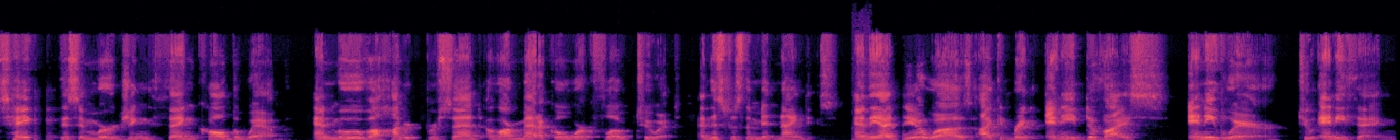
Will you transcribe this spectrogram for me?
take this emerging thing called the web and move 100% of our medical workflow to it? And this was the mid 90s. And the idea was I could bring any device anywhere to anything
